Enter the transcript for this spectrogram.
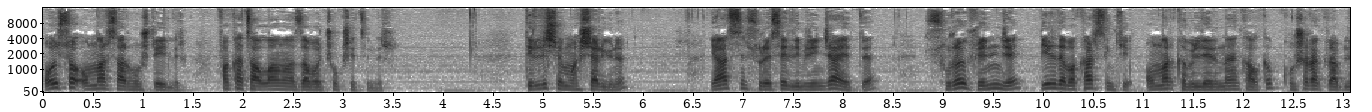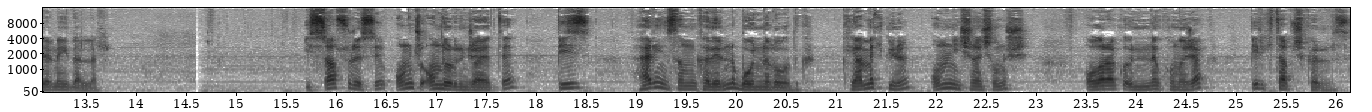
Oysa onlar sarhoş değildir. Fakat Allah'ın azabı çok çetindir. Diriliş ve mahşer günü Yasin suresi 51. ayette Sura üflenince bir de bakarsın ki onlar kabirlerinden kalkıp koşarak Rablerine giderler. İsra suresi 13-14. ayette biz her insanın kaderini boynuna doladık. Kıyamet günü onun için açılmış olarak önüne konacak bir kitap çıkarırız.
